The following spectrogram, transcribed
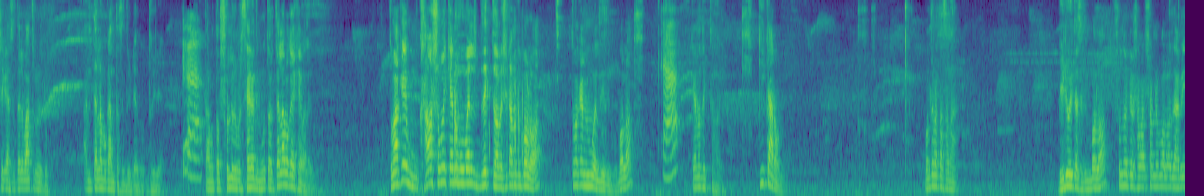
ঠিক আছে তাহলে বাথরুমে ঢুক। আমি তেলাপোকা আনতেছি দুইটা ধুইরে তারপর তোর শরীরের উপর ছেড়ে দিব তোর তেলাপোকায় খেয়ে লাগবে তোমাকে খাওয়ার সময় কেন মোবাইল দেখতে হবে সেটা আমাকে বলো। তোমাকে আমি মোবাইল দিয়ে দিব বলো। কেন দেখতে হয়? কি কারণ? বলতে পারতেছ না? ভিডিও হইতেছে তুমি বলো। সুন্দর করে সবার সামনে বলো যে আমি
